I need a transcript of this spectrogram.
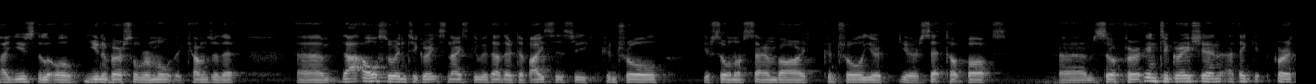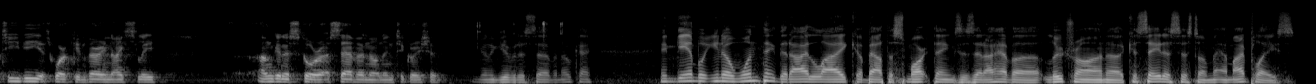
I use the little universal remote that comes with it. Um, that also integrates nicely with other devices, so you can control your Sonos soundbar, control your your set-top box. Um, so for integration, I think for a TV, it's working very nicely. I'm going to score it a seven on integration. I'm going to give it a seven. Okay. And Gamble, you know, one thing that I like about the smart things is that I have a Lutron a Caseta system at my place,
